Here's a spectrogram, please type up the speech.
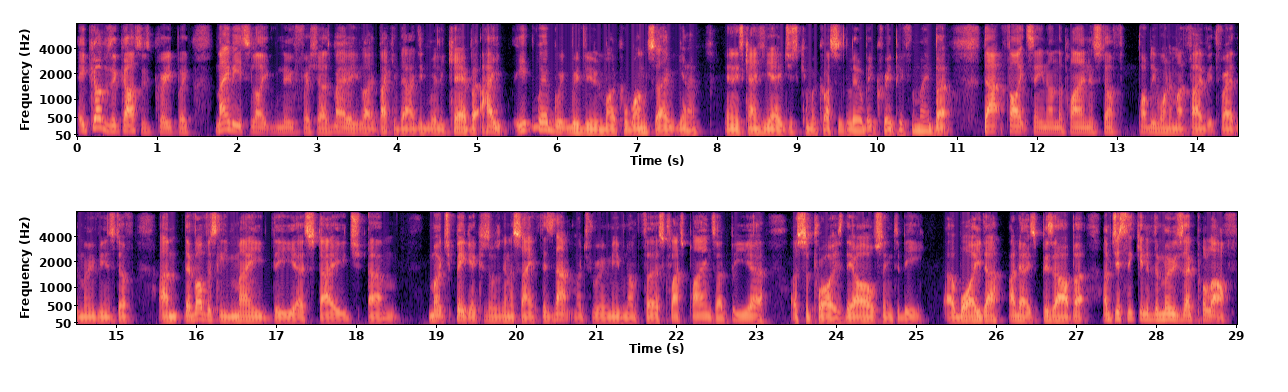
it comes across as creepy. Maybe it's like new fresh eyes. Maybe like back in there, I didn't really care. But hey, it, we're reviewing Michael Wong, so you know, in this case, yeah, it just come across as a little bit creepy for me. But that fight scene on the plane and stuff, probably one of my favourite throughout the movie and stuff. Um, they've obviously made the uh, stage um, much bigger because I was going to say if there's that much room, even on first class planes, I'd be uh, a surprise. They all seem to be uh, wider. I know it's bizarre, but I'm just thinking of the moves they pull off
